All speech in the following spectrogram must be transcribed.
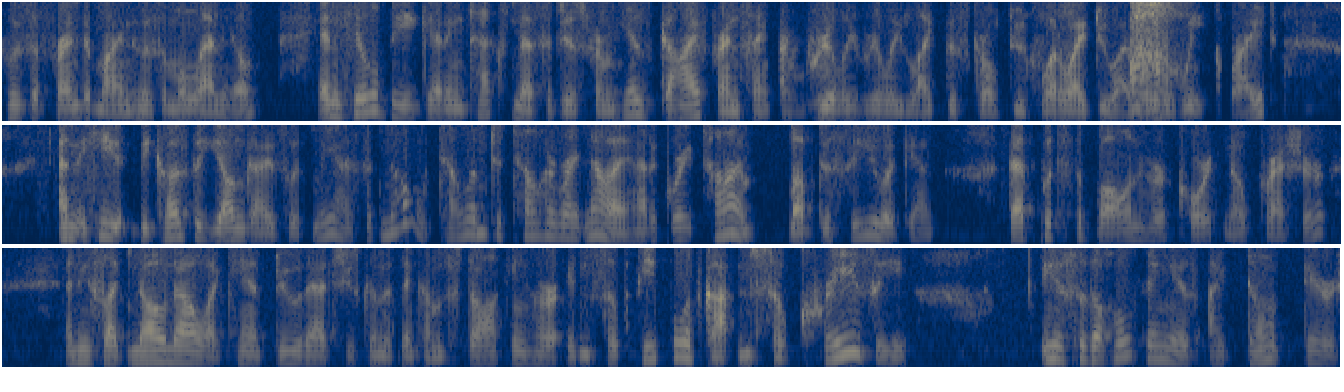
who's a friend of mine who's a millennial. And he'll be getting text messages from his guy friend saying, I really, really like this girl. Dude, what do I do? I wait a week, right? And he, because the young guy's with me, I said, no, tell him to tell her right now. I had a great time. Love to see you again. That puts the ball in her court, no pressure. And he's like, no, no, I can't do that. She's going to think I'm stalking her. And so people have gotten so crazy You know, so the whole thing is I don't dare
